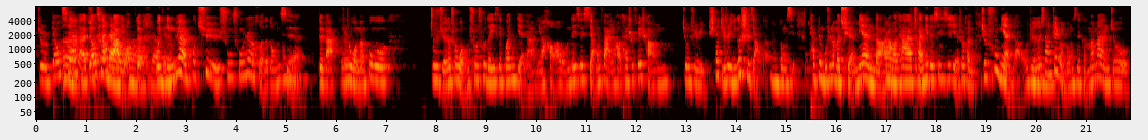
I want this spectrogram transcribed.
就是标签来标签化我。对我宁愿不去输出任何的东西，对吧？就是我们不，就是觉得说我们说出的一些观点呀也好啊，我们的一些想法也好，它是非常。就是它只是一个视角的东西，它并不是那么全面的，然后它传递的信息也是很就是负面的。我觉得像这种东西，可能慢慢就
